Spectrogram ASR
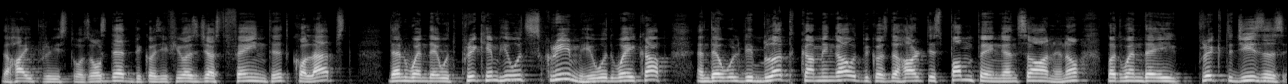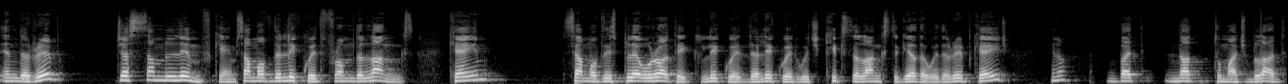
The high priest was always dead because if he was just fainted, collapsed, then when they would prick him, he would scream, he would wake up, and there would be blood coming out because the heart is pumping and so on, you know. But when they pricked Jesus in the rib, just some lymph came, some of the liquid from the lungs came, some of this pleurotic liquid, the liquid which keeps the lungs together with the rib cage, you know, but not too much blood.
